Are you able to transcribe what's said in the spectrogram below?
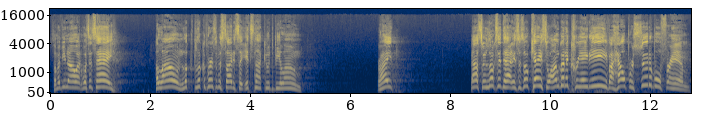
some of you know it. What's it say? Alone. Look, look a person beside you say, It's not good to be alone. Right? Now, so he looks at that and he says, Okay, so I'm going to create Eve, a helper suitable for him.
